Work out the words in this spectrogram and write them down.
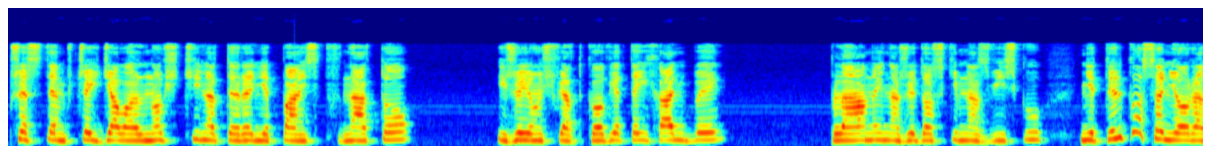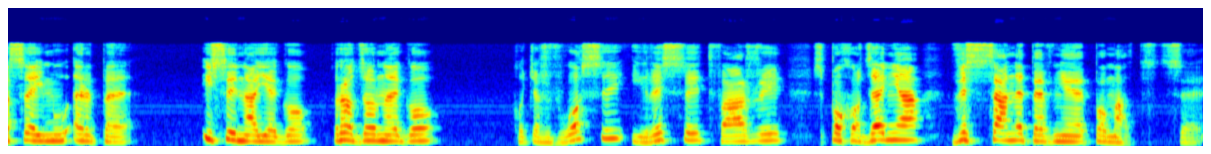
przestępczej działalności na terenie państw NATO i żyją świadkowie tej hańby, plamy na żydowskim nazwisku nie tylko seniora Sejmu RP i syna jego rodzonego, chociaż włosy i rysy twarzy z pochodzenia wyssane pewnie po matce,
